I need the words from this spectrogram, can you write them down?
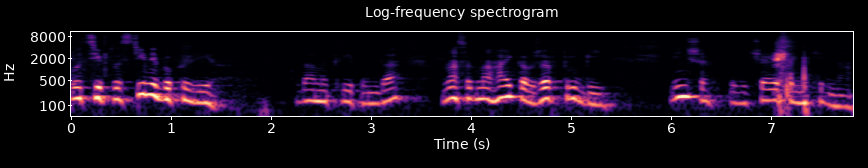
Оці пластини бокові, куди ми кріпимо, да? у нас одна гайка вже в трубі, інша, виходить, накидна.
